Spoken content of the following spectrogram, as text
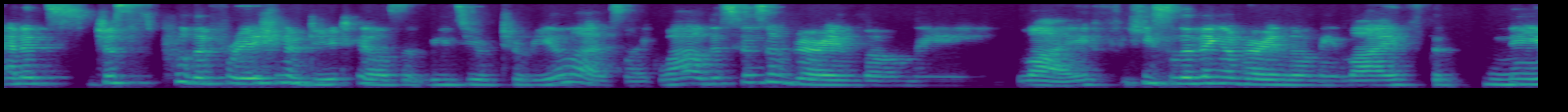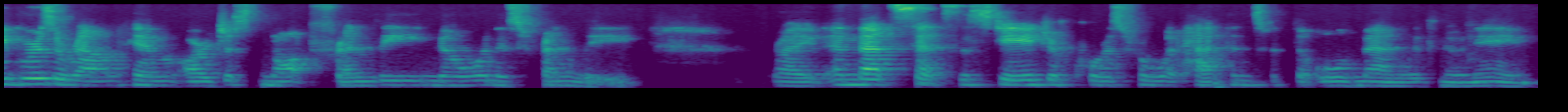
And it's just this proliferation of details that leads you to realize, like, wow, this is a very lonely life. He's living a very lonely life. The neighbors around him are just not friendly. No one is friendly. Right. And that sets the stage, of course, for what happens with the old man with no name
